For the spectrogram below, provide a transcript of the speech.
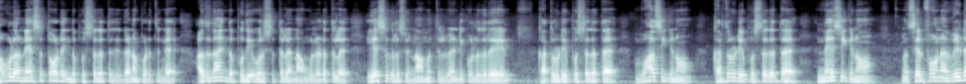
அவ்வளோ நேசத்தோடு இந்த புஸ்தகத்துக்கு கனப்படுத்துங்க. அதுதான் இந்த புதிய வருஷத்தில் நான் உங்களிடத்தில் இயேசு கிறிஸ்துவ நாமத்தில் வேண்டிக் கொள்ளுகிறேன். கர்த்தருடைய புஸ்தகத்தை வாசிக்கணும் கர்த்தருடைய புஸ்தகத்தை நேசிக்கணும் செல்ஃபோனை விட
